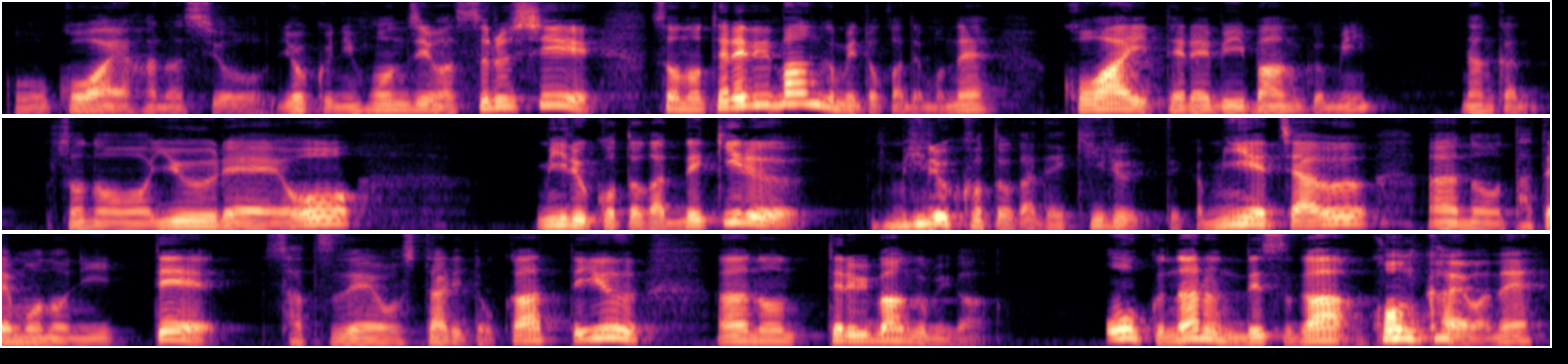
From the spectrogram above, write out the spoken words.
こう怖い話をよく日本人はするしそのテレビ番組とかでもね怖いテレビ番組なんかその幽霊を見ることができる見ることができるっていうか見えちゃうあの建物に行って撮影をしたりとかっていうあのテレビ番組が多くなるんですが今回はね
